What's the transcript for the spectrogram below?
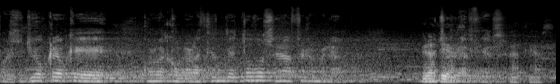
Pues yo creo que con la colaboración de todos será fenomenal. Gracias. Muchas gracias. Gracias.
